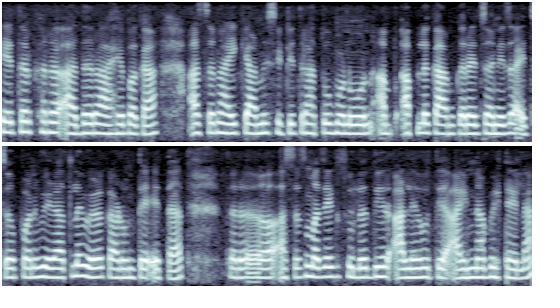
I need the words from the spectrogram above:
हे तर खरं आदर आहे बघा. असं नाही की आम्ही सिटीत राहतो म्हणून आप आपलं काम करायचं आणि जायचं पण वेळातलं वेळ काढून ते येतात. तर असंच माझे एक चुलतधीर आले होते आईंना भेटायला.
